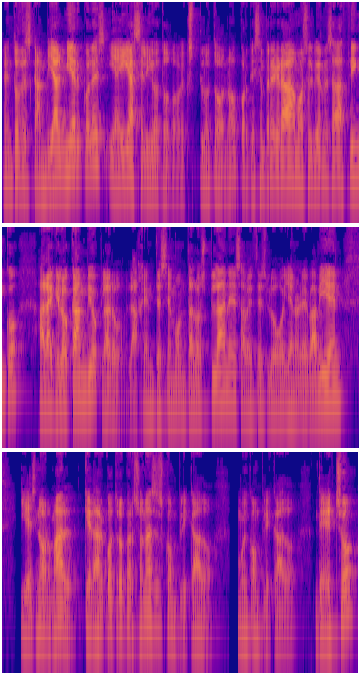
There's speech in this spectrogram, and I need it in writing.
entonces cambié al miércoles y ahí ya se lió todo, explotó, ¿no? Porque siempre grabamos el viernes a las 5, a la que lo cambio, claro, la gente se monta los planes, a veces luego ya no le va bien y es normal, quedar cuatro personas es complicado, muy complicado. De hecho,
